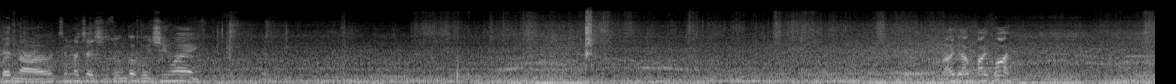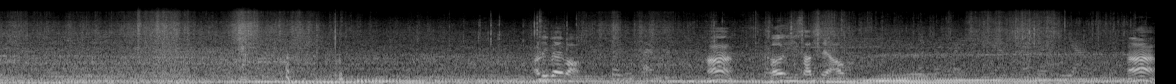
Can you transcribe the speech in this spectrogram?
别闹，这么些时钟都开心歪！来两百块。啊，你买不？啊，可以三条。啊。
